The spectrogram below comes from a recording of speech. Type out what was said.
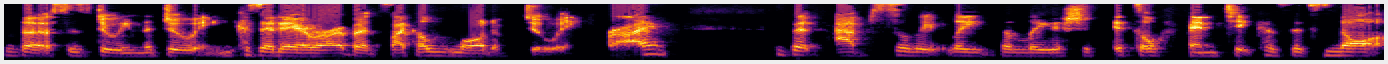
versus doing the doing because at AirRobe it's like a lot of doing, right? But absolutely the leadership, it's authentic because it's not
